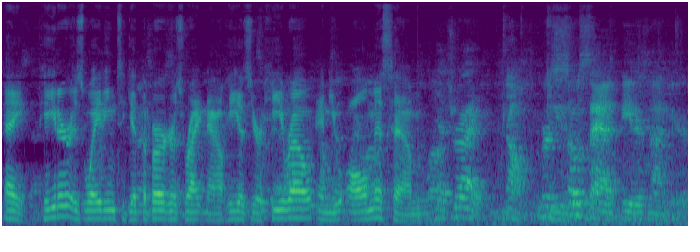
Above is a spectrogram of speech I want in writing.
Hey, Peter is waiting to get the burgers right now. He is your hero, and you all miss him. That's right. No, we're so sad Peter's not here.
